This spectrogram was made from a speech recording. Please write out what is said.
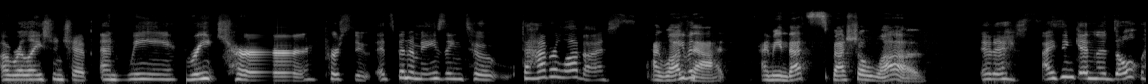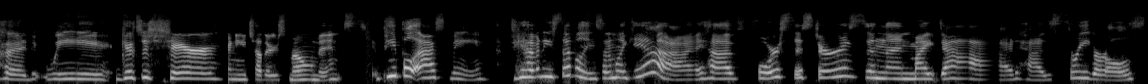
a relationship and we reach her pursuit. It's been amazing to to have her love us. I love Even, that. I mean, that's special love. It is. I think in adulthood, we get to share in each other's moments. People ask me, Do you have any siblings? And I'm like, Yeah, I have four sisters, and then my dad has three girls.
